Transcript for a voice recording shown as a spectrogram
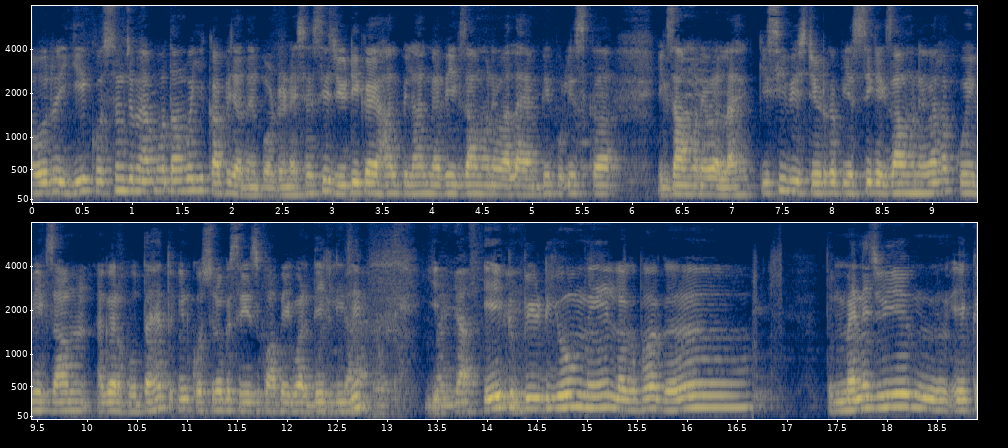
और ये क्वेश्चन जो मैं आपको बताऊँगा ये काफ़ी ज़्यादा इंपॉर्टेंट है। एस एस का हाल फ़िलहाल में भी एग्ज़ाम होने वाला है एमपी पुलिस का एग्ज़ाम होने वाला है। किसी भी स्टेट का पीएससी का एग्ज़ाम होने वाला कोई भी एग्ज़ाम अगर होता है तो इन क्वेश्चनों के सीरीज़ को आप एक बार देख लीजिए। एक वीडियो में लगभग तो मैंने जो ये एक,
